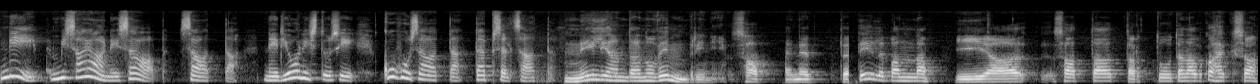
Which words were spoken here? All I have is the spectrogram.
nii, mis ajani saab saata neid joonistusi, kuhu saata, täpselt saata? neljanda novembrini saab need teele panna ja saata Tartu tänav kaheksa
